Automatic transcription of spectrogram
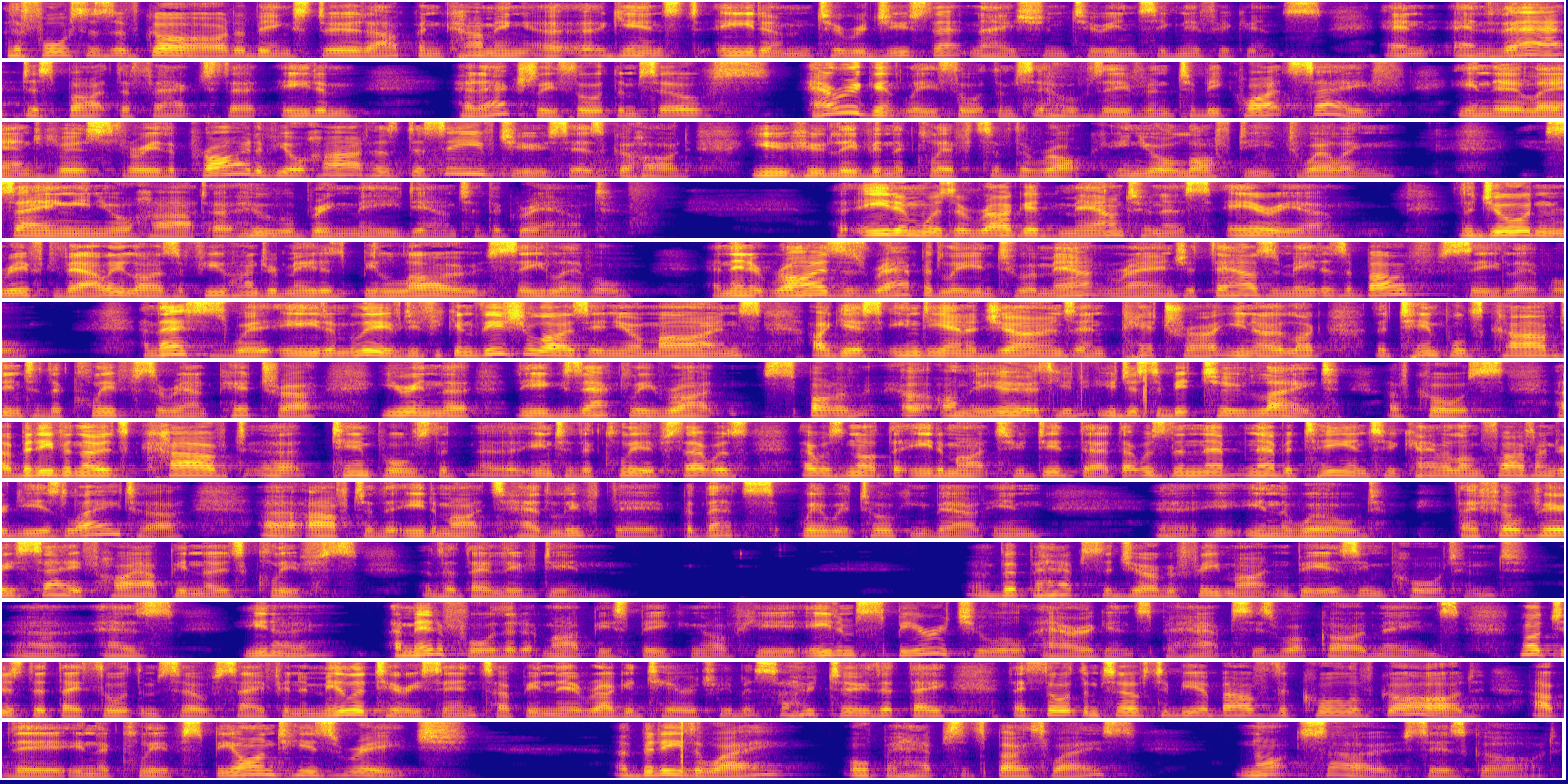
the forces of God are being stirred up and coming uh, against Edom to reduce that nation to insignificance. And, and that despite the fact that Edom had actually thought themselves, arrogantly thought themselves even, to be quite safe in their land. Verse 3 The pride of your heart has deceived you, says God, you who live in the clefts of the rock, in your lofty dwelling, saying in your heart, oh, Who will bring me down to the ground? Edom was a rugged, mountainous area. The Jordan Rift Valley lies a few hundred metres below sea level, and then it rises rapidly into a mountain range a thousand metres above sea level. And this is where Edom lived. If you can visualize in your minds, I guess, Indiana Jones and Petra, you know, like the temples carved into the cliffs around Petra, you're in the, the exactly right spot of, uh, on the earth. You're, you're just a bit too late of course. Uh, but even those carved uh, temples that, uh, into the cliffs, that was, that was not the Edomites who did that. That was the Nab- Nabateans who came along 500 years later uh, after the Edomites had lived there. But that's where we're talking about in, uh, in the world. They felt very safe high up in those cliffs that they lived in. Uh, but perhaps the geography mightn't be as important as, you know, a metaphor that it might be speaking of here. Edom's spiritual arrogance, perhaps, is what God means. Not just that they thought themselves safe in a military sense up in their rugged territory, but so too that they, they thought themselves to be above the call of God up there in the cliffs, beyond his reach. Uh, but either way, Or perhaps it's both ways. Not so, says God.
